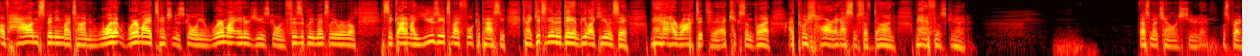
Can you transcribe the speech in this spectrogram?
of how I'm spending my time and what where my attention is going and where my energy is going, physically, mentally, or wherever else, and say, God, am I using it to my full capacity? Can I get to the end of the day and be like you and say, man, I rocked it today. I kicked some butt. I pushed hard. I got some stuff done. Man, it feels good. That's my challenge to you today. Let's pray.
